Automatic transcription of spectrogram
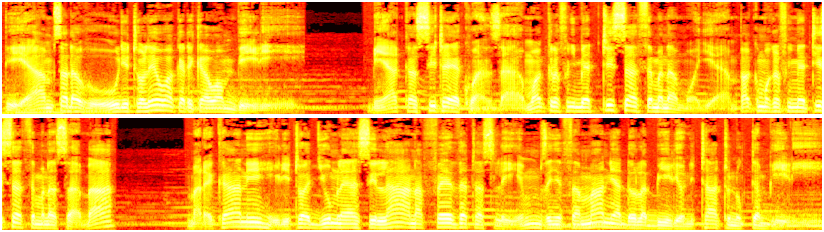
Pia msaada huu ulitolewa katika awamu mbili. Miaka sita ya kwanza, mwaka 1981 mpaka mwaka 1987, Marekani ilitoa jumla ya silaha na fedha taslim zenye thamani ya dola bilioni 3.2.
